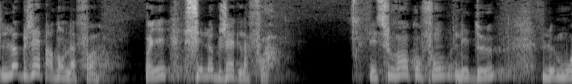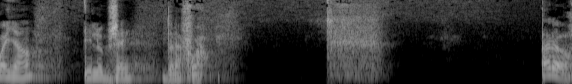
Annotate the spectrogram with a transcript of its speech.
L'objet, pardon, de la foi. Vous voyez? C'est l'objet de la foi. Et souvent, on confond les deux, le moyen et l'objet de la foi. Alors,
